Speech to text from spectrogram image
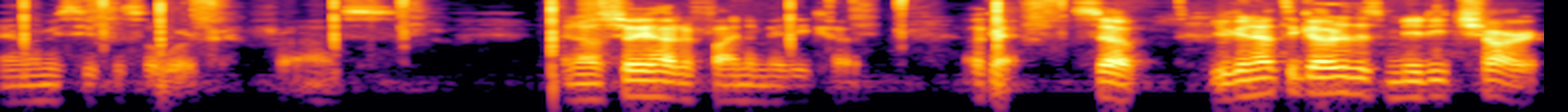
and let me see if this will work for us. And I'll show you how to find a MIDI code. Okay, so you're gonna have to go to this MIDI chart.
